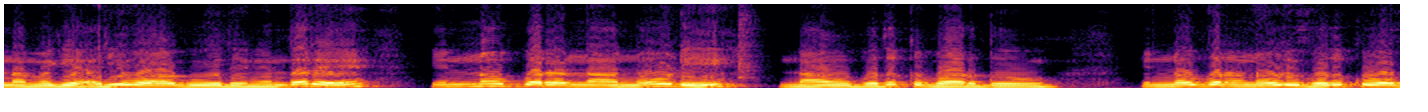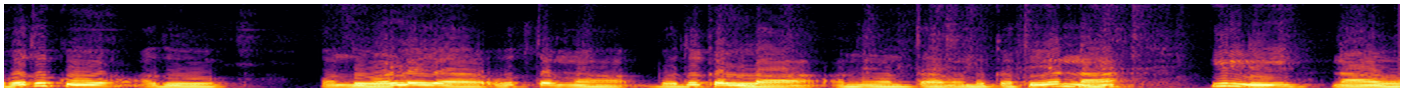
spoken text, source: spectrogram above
ನಮಗೆ ಅರಿವಾಗುವುದೇನೆಂದರೆ, ಇನ್ನೊಬ್ಬರನ್ನ ನೋಡಿ ನಾವು ಬದುಕಬಾರದು. ಇನ್ನೊಬ್ಬರನ್ನು ನೋಡಿ ಬದುಕುವ ಬದುಕು ಅದು ಒಂದು ಒಳ್ಳೆಯ, ಉತ್ತಮ ಬದುಕಲ್ಲ ಅನ್ನುವಂಥ ಒಂದು ಕಥೆಯನ್ನು ಇಲ್ಲಿ ನಾವು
